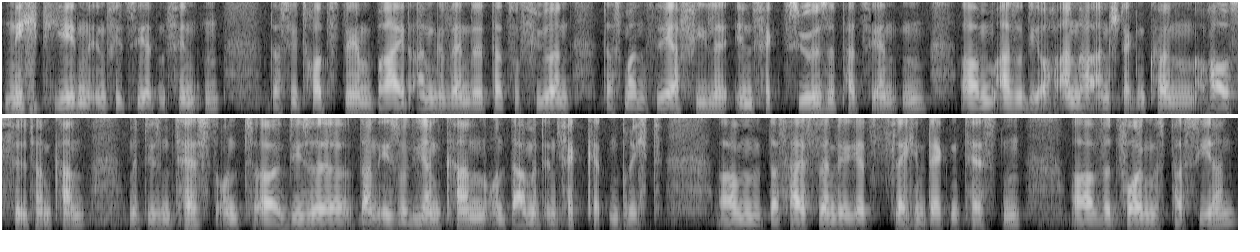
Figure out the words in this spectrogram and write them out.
nicht jeden Infizierten finden, dass sie trotzdem breit angewendet dazu führen, dass man sehr viele infektiöse Patienten, ähm, also die auch andere anstecken können, rausfiltern kann mit diesem Test und äh, diese dann isolieren kann und damit Infektketten bricht. Ähm, das heißt, wenn wir jetzt flächendeckend testen, wird Folgendes passieren.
